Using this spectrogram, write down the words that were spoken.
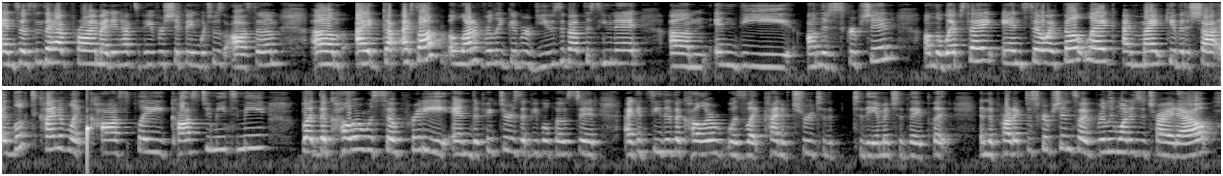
And so since I have Prime, I didn't have to pay for shipping, which was awesome. Um, I got I saw a lot of really good reviews about this unit um, in the on the description on the website, and so I felt like I might give it a shot. It looked kind of like cosplay costumey to me, but the color was so pretty, and the pictures that people posted, I could see that the color was like kind of true to the to the image that they put in the product description. So I really wanted to try it out.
